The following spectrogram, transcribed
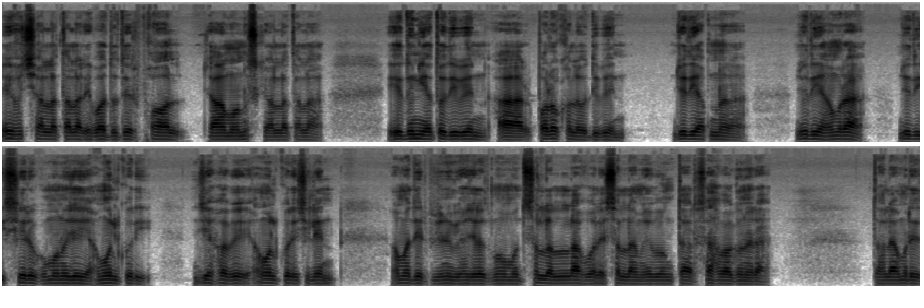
এই হচ্ছে আল্লাহ তালার ইবাদতের ফল, যা মানুষকে আল্লাহ তালা এ দুনিয়াতেও দিবেন আর পরকালেও দিবেন। যদি আপনারা, যদি আমরা যদি সেরকম অনুযায়ী আমল করি, যেভাবে আমল করেছিলেন আমাদের প্রিয়নবী হজরত মোহাম্মদ সাল্লাহ সাল্লাম এবং তার সাহবাগনেরা তাহলে আমাদের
